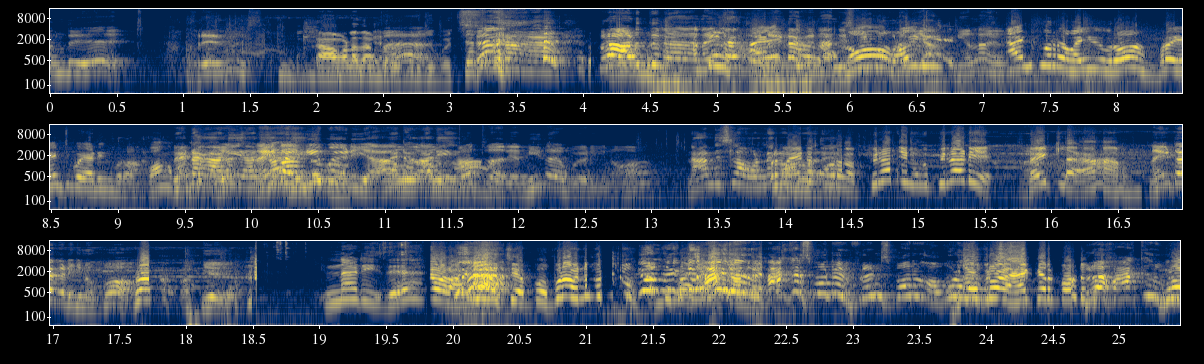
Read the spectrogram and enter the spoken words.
வந்து அவ்வளவுதான் ப்ரோ முடிஞ்சு போச்சு. ப்ரோ அடுத்து நான் நோ போற ப்ரோ ப்ரோ ஏஞ்சி போய் அடிங்க ப்ரோ வாங்க அடி. நீ போய் அடியா அடி. நீ தான் போய் அடிக்கணும். நான் திஸ்லாம் ப்ரோ ப்ரோ பின்னாடி உங்க பின்னாடி ரைட்ல நைட் ஆக்கு அடிக்கணும் போ. ஏய், என்னடி இது? ஒரு அடி வச்சு அப்போ ப்ரோ என்ன ப்ரோ hackers போட்டு friends பாருங்க அவ்வளவு ப்ரோ ஹேக்கர் போட்டு. ப்ரோ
